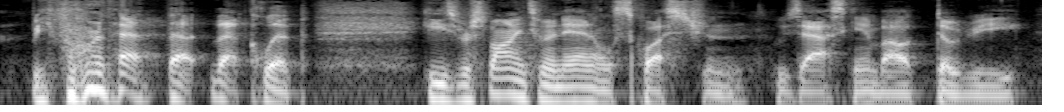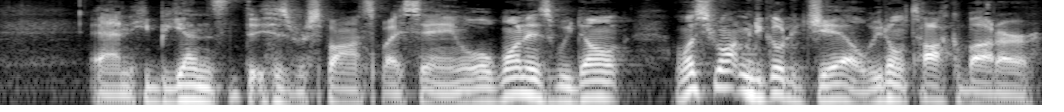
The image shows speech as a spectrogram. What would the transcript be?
before that that that clip, he's responding to an analyst question who's asking about WWE, and he begins his response by saying, "Well, one is we don't unless you want me to go to jail, we don't talk about our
